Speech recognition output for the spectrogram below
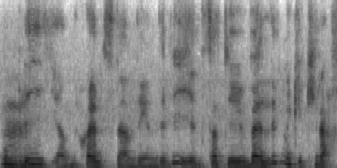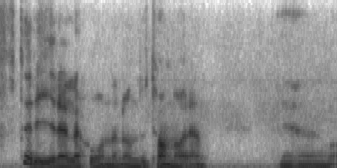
och Mm. bli en självständig individ. Så att det är ju väldigt mycket krafter i relationen under tonåren. Eh,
